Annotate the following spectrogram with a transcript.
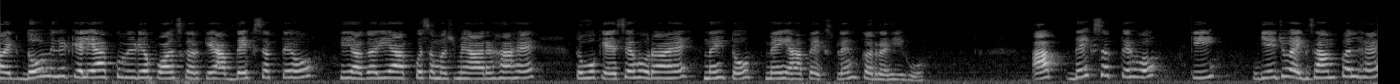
एक दो मिनट के लिए आपको वीडियो पॉज करके आप देख सकते हो कि अगर ये आपको समझ में आ रहा है तो वो कैसे हो रहा है। नहीं तो मैं यहाँ पे एक्सप्लेन कर रही हूँ। आप देख सकते हो कि ये जो एग्ज़ाम्पल है,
